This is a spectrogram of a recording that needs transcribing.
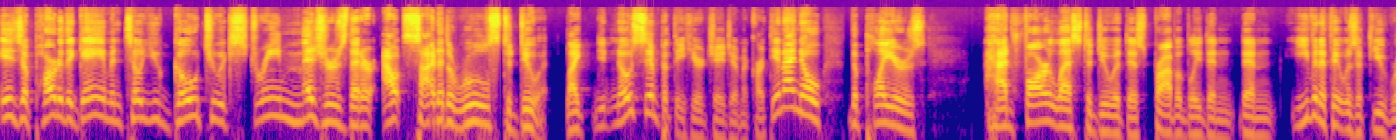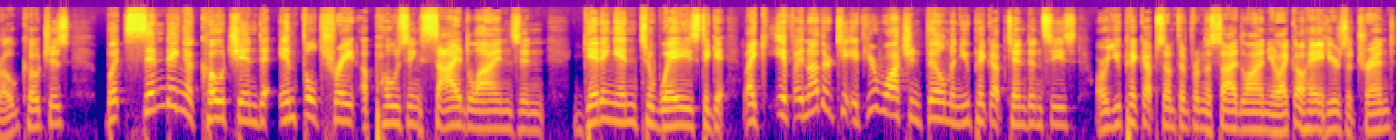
is a part of the game until you go to extreme measures that are outside of the rules to do it. Like no sympathy here, JJ McCarthy. And I know the players had far less to do with this probably than than even if it was a few rogue coaches, but sending a coach in to infiltrate opposing sidelines and getting into ways to get like if another team if you're watching film and you pick up tendencies or you pick up something from the sideline, you're like, "Oh, hey, here's a trend."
